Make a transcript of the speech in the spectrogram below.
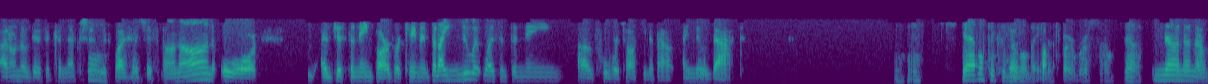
I don't know if there's a connection Hmm. with what has just gone on or uh, just the name Barbara came in, but I knew it wasn't the name of who we're talking about. I knew that. hmm Yeah, I don't think her So- middle name is Barbara, so yeah. No, no, no.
